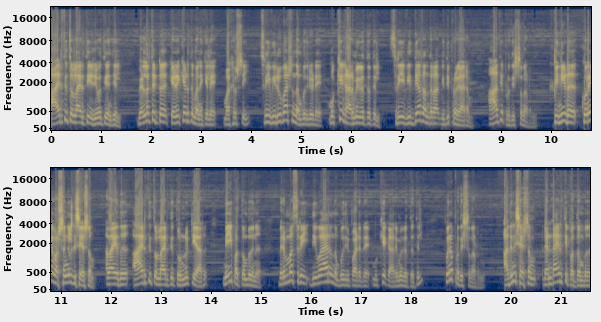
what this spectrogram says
ആയിരത്തി തൊള്ളായിരത്തി എഴുപത്തിയഞ്ചിൽ വെള്ളത്തിട്ട് കിഴക്കേടത്ത് മനക്കിലെ മഹർഷി ശ്രീ വിരൂപാഷൻ നമ്പൂതിരിയുടെ മുഖ്യ കാർമ്മികത്വത്തിൽ ശ്രീ വിദ്യാതന്ത്ര വിധിപ്രകാരം ആദ്യ പ്രതിഷ്ഠ നടന്നു. പിന്നീട് കുറേ വർഷങ്ങൾക്ക് ശേഷം അതായത് ആയിരത്തി തൊള്ളായിരത്തി തൊണ്ണൂറ്റിയാറ് മെയ് പത്തൊമ്പതിന് ബ്രഹ്മശ്രീ ദിവാര നമ്പൂതിരിപ്പാടിന്റെ മുഖ്യ കാർമ്മികത്വത്തിൽ പുനഃപ്രതിഷ്ഠ നടന്നു. അതിനുശേഷം രണ്ടായിരത്തി പത്തൊമ്പത്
